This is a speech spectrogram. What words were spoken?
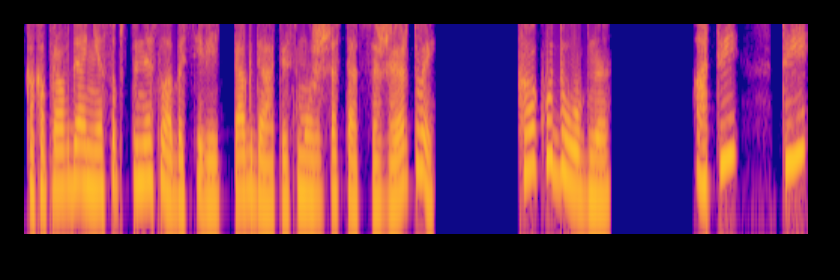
как оправдание собственной слабости, ведь тогда ты сможешь остаться жертвой? Как удобно. А ты? Ты?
